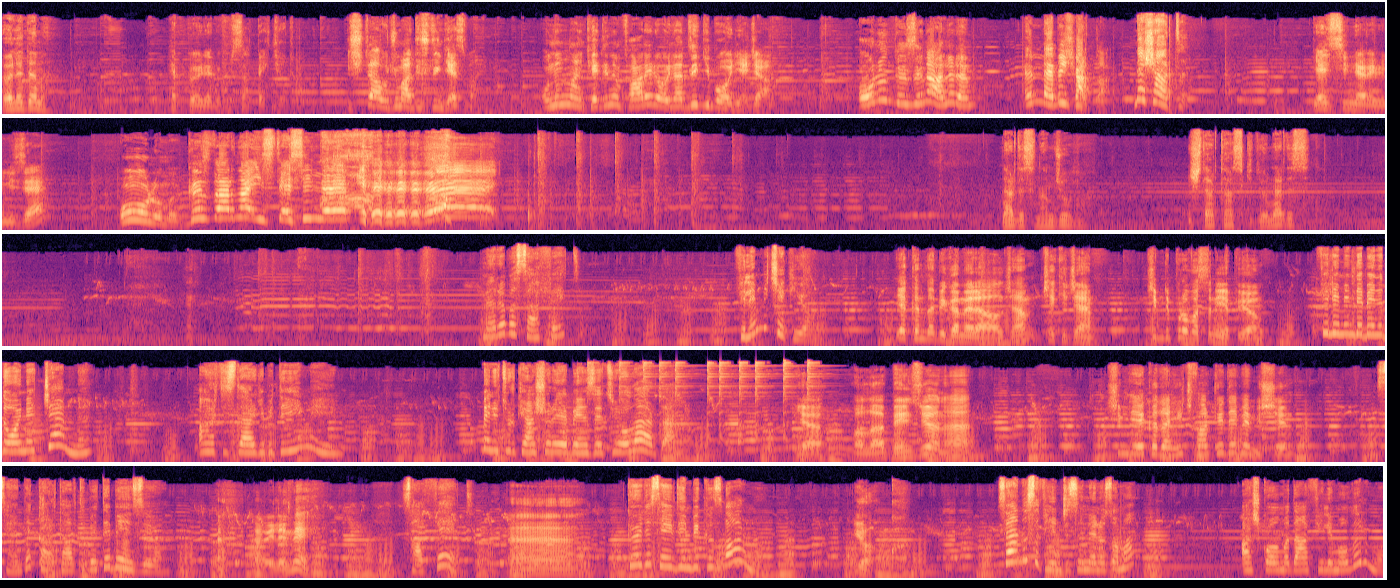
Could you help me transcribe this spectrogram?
Öyle deme. Hep böyle bir fırsat bekliyordum. İşte avucuma düştün Gezman. Onunla kedinin fareyle oynadığı gibi oynayacağım. Onun kızını alırım. Emme bir şartla. Ne şartı? Gelsinler evimize. Oğlumu kızlarına istesinler. Neredesin amcaoğlu? İşler ters gidiyor. Neredesin? Merhaba Saffet. Film mi çekiyor? Yakında bir kamera alacağım, çekeceğim. Şimdi provasını yapıyorum. Filminde beni de oynatacak mi? Artistler gibi değil miyim? Beni Türkan şuraya benzetiyorlar da. Ya vallahi benziyorsun ha. Şimdiye kadar hiç fark edememişim. Sen de Kartal Tibet'e benziyorsun. Heh, öyle mi? Saffet, Ha, köyde sevdiğin bir kız var mı? yok. Sen nasıl filmcisin lan o zaman? Aşk olmadan film olur mu?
